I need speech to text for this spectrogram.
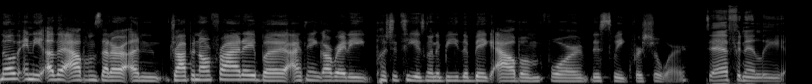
know of any other albums that are um, dropping on Friday, but I think already Pusha T is going to be the big album for this week for sure. Definitely.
